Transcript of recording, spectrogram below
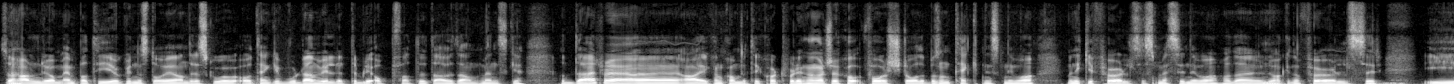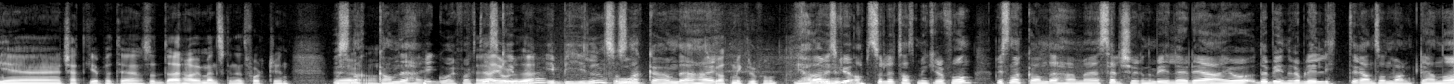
så Ja. handler det om empati å kunne stå i andres sko og, og tenke hvordan vil dette bli oppfattet av et annet menneske. Og der tror jeg eh, AI kan komme til kort, for den kan kanskje forstå det på sånn teknisk nivå, men ikke følelsesmessig nivå. Og der, du har ikke noen følelser i uh, ChatGPT, så der har jo menneskene et fortrinn. vi snakka om det her i går, faktisk. Ja, I? I bilen så Oh. snakka jeg om det her. Skulle hatt mikrofon. Ja, vi skulle absolutt hatt mikrofon. Vi snakka om det her med selvkjørende biler. Det, er jo, det begynner å bli litt sånn varmt igjen nå,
